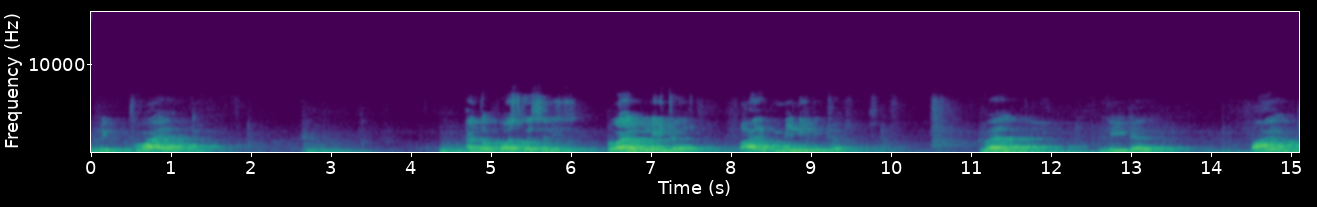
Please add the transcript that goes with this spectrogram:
required. And the first question is 12 liter 5 milliliter 12 liter 5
